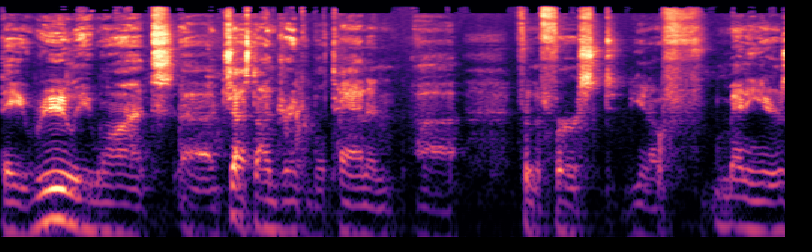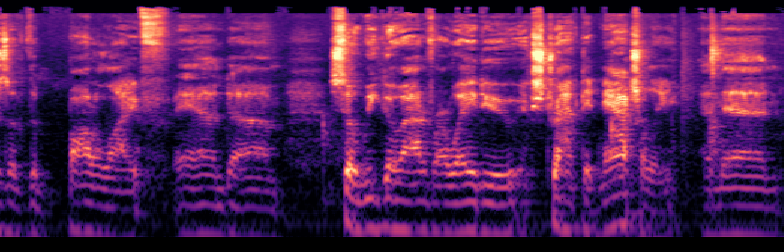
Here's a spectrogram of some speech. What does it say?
they really want uh, just undrinkable tannin uh, for the first you know f- many years of the bottle life. And um, so we go out of our way to extract it naturally. And then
